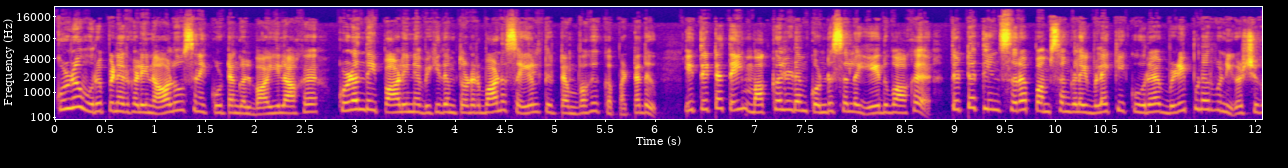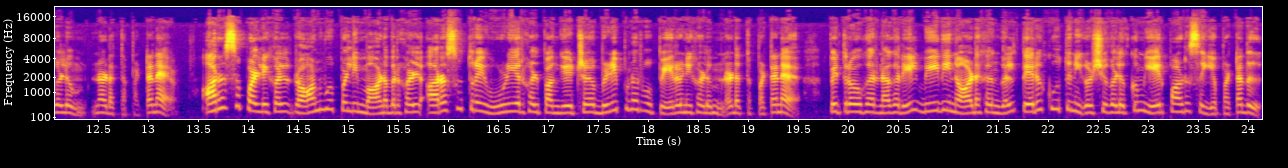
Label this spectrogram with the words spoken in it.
குழு உறுப்பினர்களின் ஆலோசனைக் கூட்டங்கள் வாயிலாக குழந்தை பாலின விகிதம் தொடர்பான செயல் திட்டம் வகுக்கப்பட்டது. இத்திட்டத்தை மக்களிடம் கொண்டு செல்ல ஏதுவாக திட்டத்தின் சிறப்பம்சங்களை விளக்கிக் கூற விழிப்புணர்வு நிகழ்ச்சிகளும் நடத்தப்பட்டன. அரசு பள்ளிகள் ராணுவப் பள்ளி மாணவர்கள் அரசுத்துறை ஊழியர்கள் பங்கேற்ற விழிப்புணர்வு பேரணிகளும் நடத்தப்பட்டன. பித்ரோகர் நகரில் வீதி நாடகங்கள் தெருக்கூத்து நிகழ்ச்சிகளுக்கும் ஏற்பாடு செய்யப்பட்டது.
